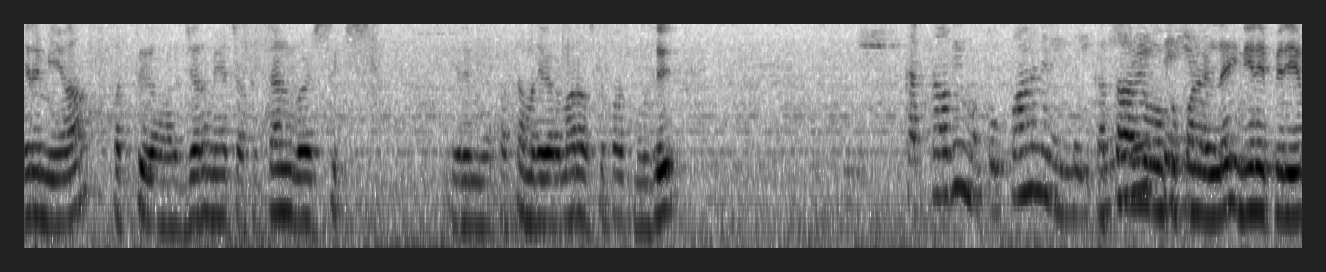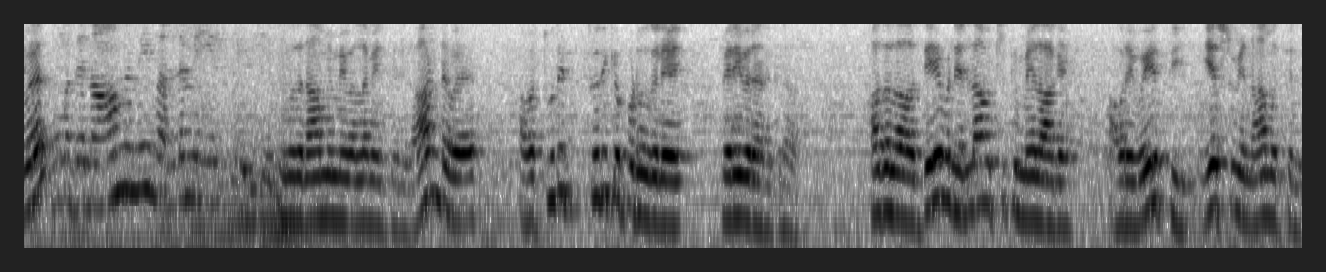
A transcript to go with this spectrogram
எரேமியா பத்து ஆறு Jeremiah chapter ten word six எரேமியா பத்தாம் அதிகாரம் ஆறாம் வருஷத்தை பார்க்கும்போது கர்த்தாவே உமக்கு ஒப்பானவன் இல்லை. பெரியவர். இல்லை. நீரே பெரியவர். உமது நாமமே வல்லமையில் உமது நாமமே பெரியது ஆண்டவர் அவர் துதி துதிக்கப்படுவதிலே பெரியவராக இருக்கிறார். ஆதலால் தேவன் எல்லாவற்றுக்கும் மேலாக அவரை உயர்த்தி இயேசுவின் நாமத்தில்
